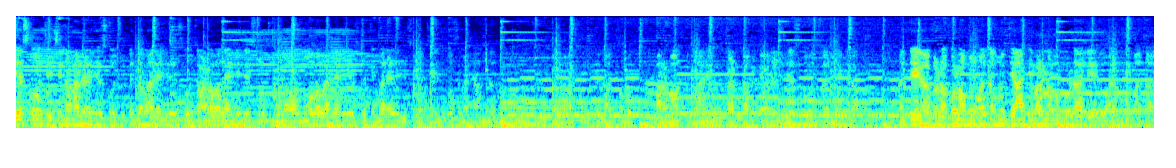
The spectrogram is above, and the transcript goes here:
చేసుకోవచ్చు చిన్నవాళ్ళైనా చేసుకోవచ్చు పెద్దవాళ్ళైనా చేసుకోవచ్చు ఆడవాళ్ళైనా చేసుకోవచ్చు మగవాళ్ళు మగవాళ్ళైనా చేసుకోవచ్చు ఎవరైనా చేసుకోవచ్చు. ఎందుకోసమంటే అందరూ అంతేకాకుండా కులము మతము జాతి వర్ణము కూడా లేదు. అన్ని మతాలు.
